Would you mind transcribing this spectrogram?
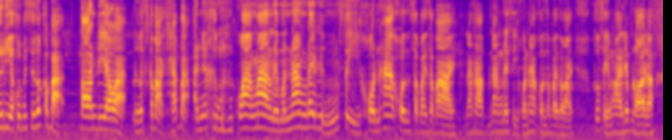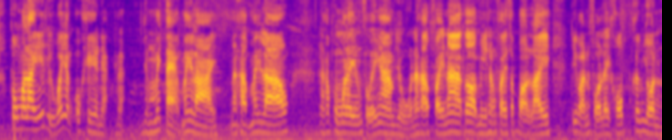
ือเดียวคุณไปซื้อรถกระบะตอนเดียวอะ่ะ หรือกระบะแคปอะ่ะ อันนี้คือมันกว้างมากเลยมันนั่งได้ถึง 4 คน 5 คนสบายๆนะครับ นั่งได้ 4 คน 5 คนสบายๆเครื่อเสียงมาเรียบร้อยแล้วพวงมาลัยนี่ถือว่ายังโอเคเนี่ยเนี่ยยังไม่แตกไม่ลายนะครับ ไม่ล้าวนะครับพวงมาลัยยังสวยงามอยู่นะครับ ไฟหน้าก็มีทั้งไฟสปอร์ตไลท์ที่หวันฝนอะไรครบเครื่องยนต์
